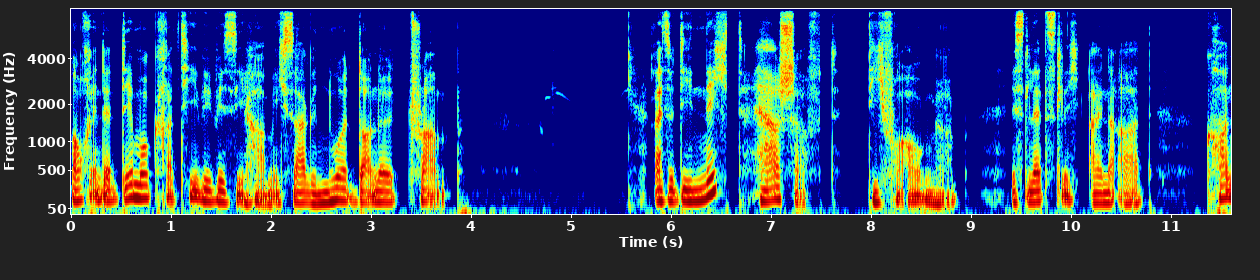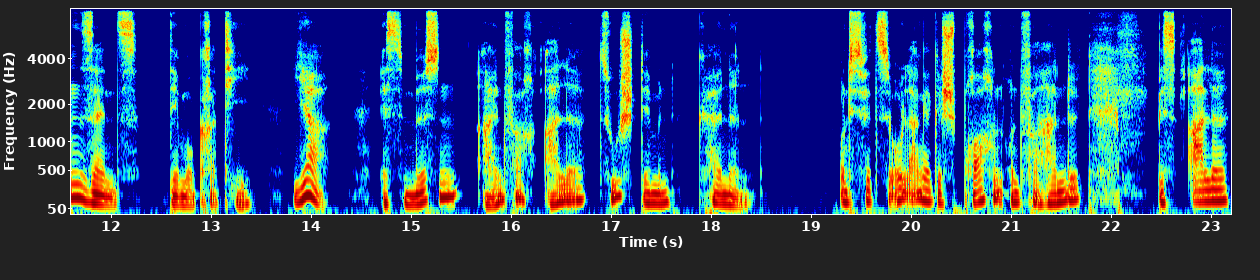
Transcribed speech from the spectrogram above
Auch in der Demokratie, wie wir sie haben. Ich sage nur Donald Trump. Also die Nichtherrschaft, die ich vor Augen habe, ist letztlich eine Art Konsensdemokratie. Ja, es müssen einfach alle zustimmen können. Und es wird so lange gesprochen und verhandelt, bis alle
